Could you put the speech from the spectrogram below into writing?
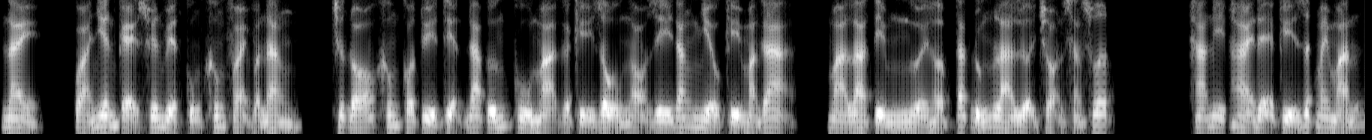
Này, quả nhiên kẻ xuyên việt cũng không phải văn năng, trước đó không có tùy tiện đáp ứng cù mạ cái kỳ dầu ngọ gì đăng nhiều kỳ mạ gạ, mà là tìm người hợp tác đúng là lựa chọn sáng suốt. Hạ nghị hải đệ kỳ rất may mắn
